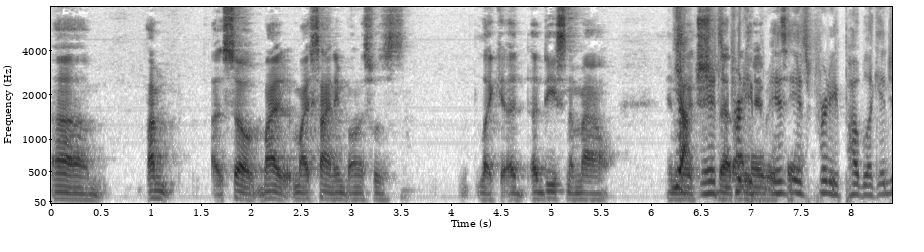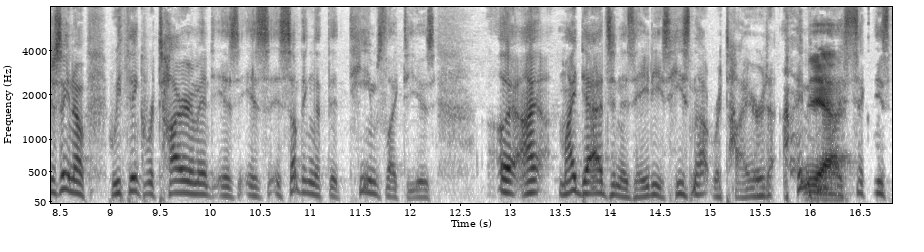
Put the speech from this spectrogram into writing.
um, I'm so my my signing bonus was like a, a decent amount. yeah, it's pretty it's, it's, pretty public. And just so you know, we think retirement is is is something that the teams like to use. I, my dad's in his 80s. He's not retired. I'm yeah. in my 60s.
